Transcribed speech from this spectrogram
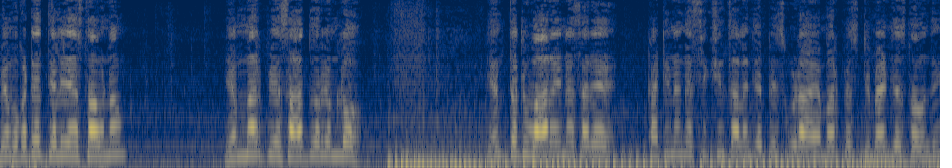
మేము ఒకటే తెలియజేస్తా ఉన్నాం. ఎంఆర్పిఎస్ ఆధ్వర్యంలో ఎంతటి వారైనా సరే కఠినంగా శిక్షించాలని చెప్పేసి కూడా ఎంఆర్పిఎస్ డిమాండ్ చేస్తూ ఉంది.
